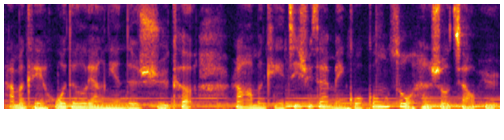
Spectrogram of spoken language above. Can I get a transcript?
他们可以获得两年的许可，让他们可以继续在美国工作和受教育。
